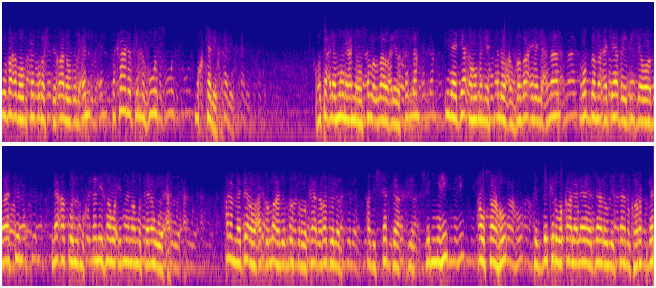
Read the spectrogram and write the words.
وبعضهم كثر اشتغاله بالعلم فكانت النفوس مختلفة. وتعلمون أنه صلى الله عليه وسلم إذا جاءه من يسأله عن فضائل الأعمال ربما أجاب بجوابات لا أقول مختلفة وإنما متنوعة. فلما جاءه عبد الله بن بصر وكان رجلا قد اشتد في سنه أوصاه بالذكر وقال لا يزال لسانك رطبا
